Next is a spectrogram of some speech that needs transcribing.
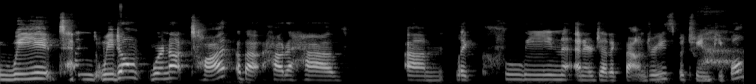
we tend we don't we're not taught about how to have um, like clean energetic boundaries between people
